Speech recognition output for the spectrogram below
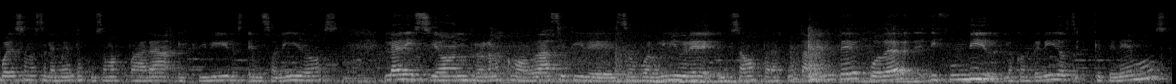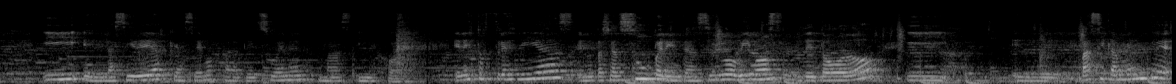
cuáles son los elementos que usamos para escribir en sonidos, la edición, programas como Audacity de software libre, usamos para justamente poder difundir los contenidos que tenemos y eh, las ideas que hacemos para que suenen más y mejor. En estos tres días, en un taller súper intensivo, vimos de todo y eh, básicamente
